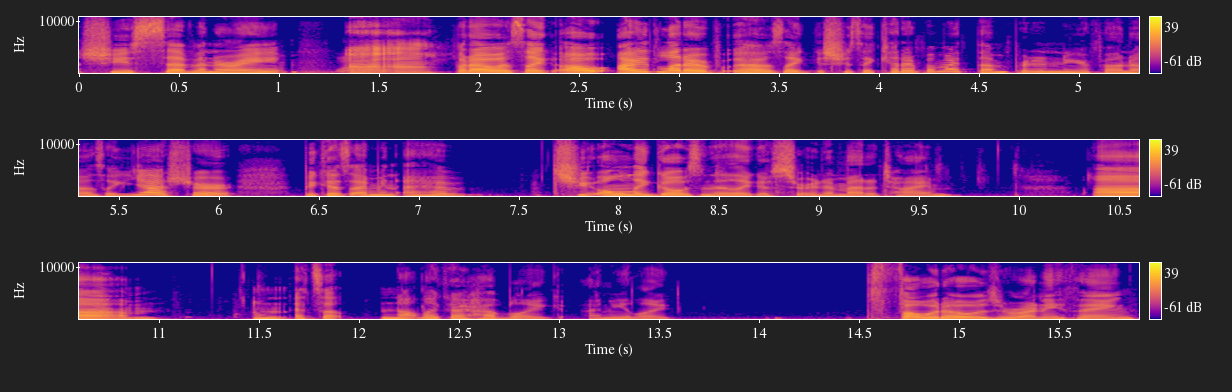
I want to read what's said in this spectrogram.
she's 7 or 8. wow. Uh-uh. But I was like, "Oh, I'd let her." I was like, "She's like, can I put my thumbprint in your phone?" I was like, "Yeah, sure." Because I mean, I have. She only goes in there like a certain amount of time. Right. Um, and it's not, not like I have like any like photos or anything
